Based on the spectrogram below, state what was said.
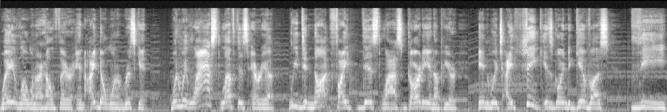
way low on our health there and I don't want to risk it when we last left this area, we did not fight this last guardian up here, in which I think is going to give us the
